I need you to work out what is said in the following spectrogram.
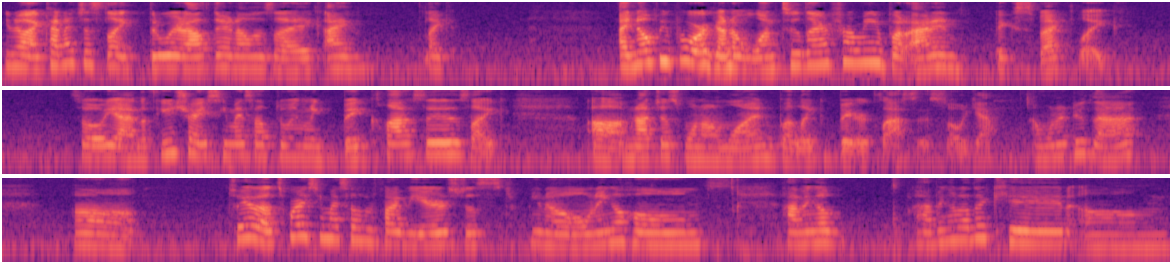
you know i kind of just like threw it out there and i was like i like i know people are gonna want to learn from me but i didn't expect like so yeah in the future i see myself doing like big classes like um not just one-on-one -on -one, but like bigger classes. So yeah i want to do that. Um so yeah that's where i see myself in five years just you know owning a home having a having another kid um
